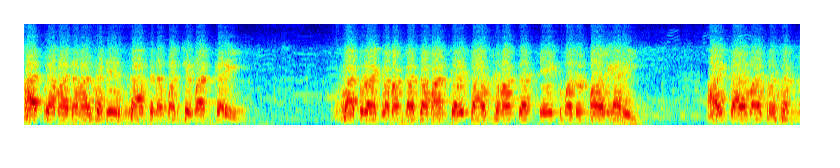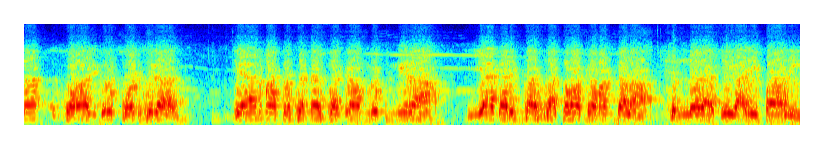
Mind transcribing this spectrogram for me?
आजच्या मैदानासाठी सात नंबरची मानकरी. सातव्या क्रमांकाचा मानकरी तास क्रमांक एक मधून बैलगाडी आई काळबाई प्रसन्न स्वराज ग्रुप फोडशिरस जय हनुमान प्रसन्न संग्राम ग्रुप मीरा या गाडीचा सातवा क्रमांकाला. सुंदर अशी गाडी पळाली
